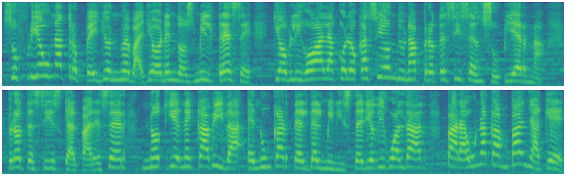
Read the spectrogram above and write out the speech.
sufrió un atropello en Nueva York en 2013 que obligó a la colocación de una prótesis en su pierna, prótesis que al parecer no tiene cabida en un cartel del Ministerio de Igualdad para una campaña que,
